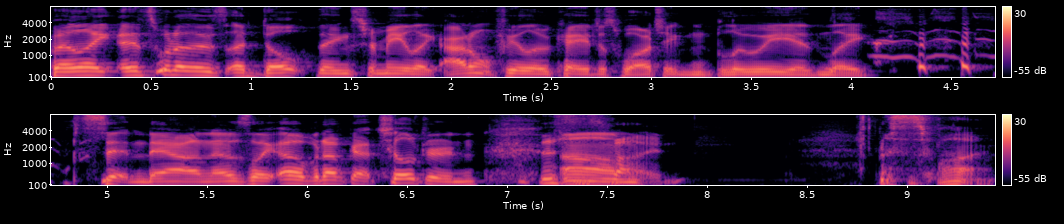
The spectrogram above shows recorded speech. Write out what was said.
but like it's one of those adult things for me like i don't feel okay just watching bluey and like sitting down and i was like oh but i've got children This is Um, fine. This is fun.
